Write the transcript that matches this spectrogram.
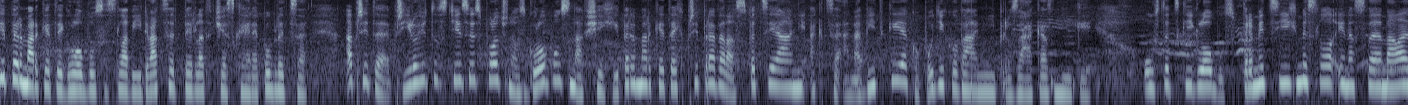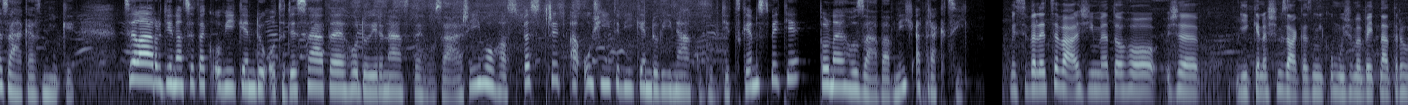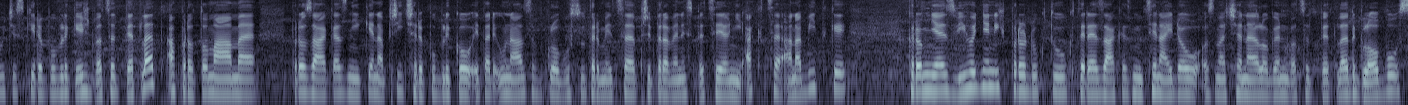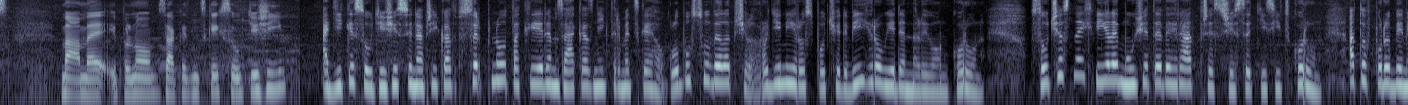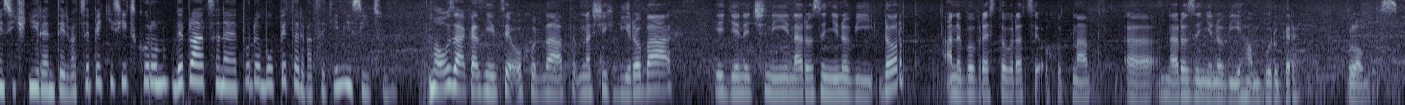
Hypermarkety Globus slaví 25 let v České republice a při té příležitosti si společnost Globus na všech hypermarketech připravila speciální akce a nabídky jako poděkování pro zákazníky. Ústecký Globus v Trmicích myslel i na své malé zákazníky. Celá rodina se tak o víkendu od 10. do 11. září mohla zpestřit a užít víkendový nákup v dětském světě plného zábavných atrakcí. My si velice vážíme toho, že díky našim zákazníkům můžeme být na trhu České republiky již 25 let a proto máme pro zákazníky napříč republikou i tady u nás v Globusu Termice připraveny speciální akce a nabídky. Kromě zvýhodněných produktů, které zákazníci najdou označené logem 25 let Globus, máme i plno zákaznických soutěží. A díky soutěži si například v srpnu taky jeden zákazník termického globusu vylepšil rodinný rozpočet výhrou 1 milion korun. V současné chvíli můžete vyhrát přes 600 tisíc korun, a to v podobě měsíční renty 25 tisíc korun, vyplácené po dobu 25 měsíců. Mohou zákazníci ochutnat v našich výrobách jedinečný narozeninový dort, anebo v restauraci ochutnat uh, narozeninový hamburger Globus.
